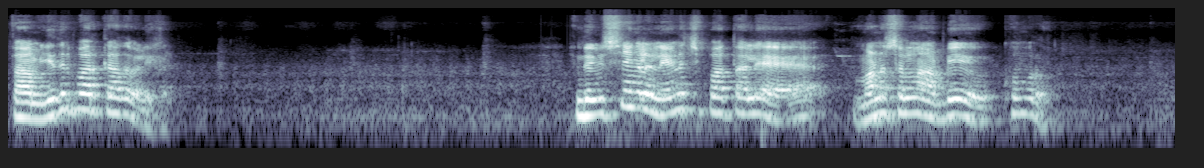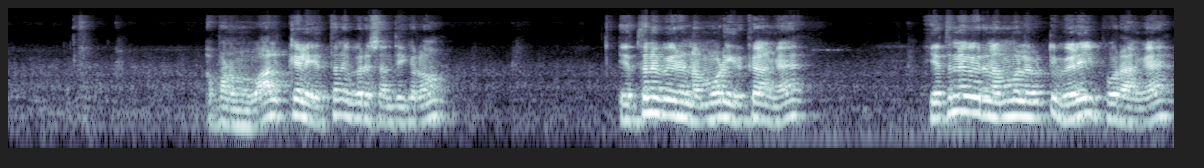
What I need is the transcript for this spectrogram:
தாம் எதிர்பார்க்காத வழிகள். இந்த விஷயங்களை நினைச்சு பார்த்தாலே மனசெல்லாம் அப்படியே குமுறும். அப்போ நம்ம வாழ்க்கையில் எத்தனை பேரை சந்திக்கிறோம்? எத்தனை பேர் நம்மோடு இருக்காங்க? எத்தனை பேர் நம்மளை விட்டு வெளியே போகிறாங்க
